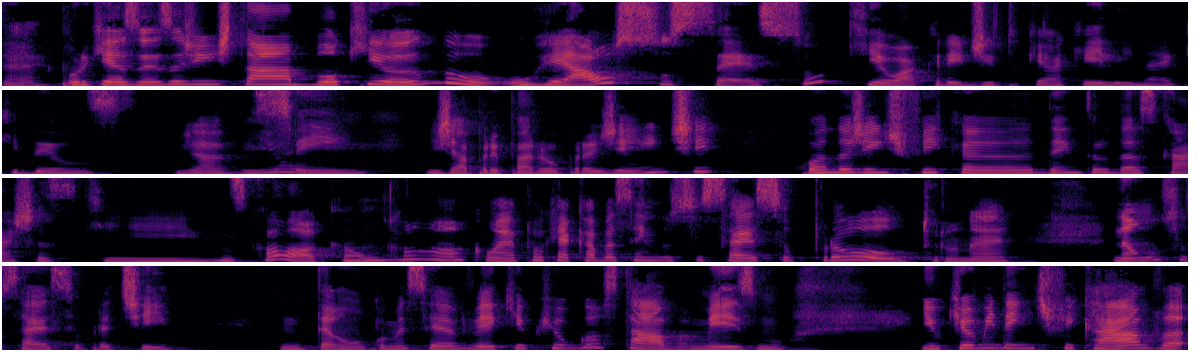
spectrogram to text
É. Porque às vezes a gente está bloqueando o real sucesso, que eu acredito que é aquele, né, que Deus já viu Sim. e já preparou pra gente, quando a gente fica dentro das caixas que nos colocam. Colocam, é porque acaba sendo sucesso pro outro, né? Não um sucesso para ti. Então, comecei a ver que o que eu gostava mesmo e o que eu me identificava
